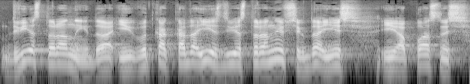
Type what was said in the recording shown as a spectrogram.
две стороны, да, и вот как, когда есть две стороны, всегда есть и опасность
